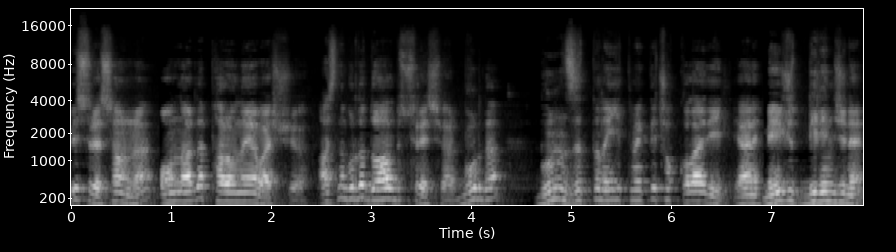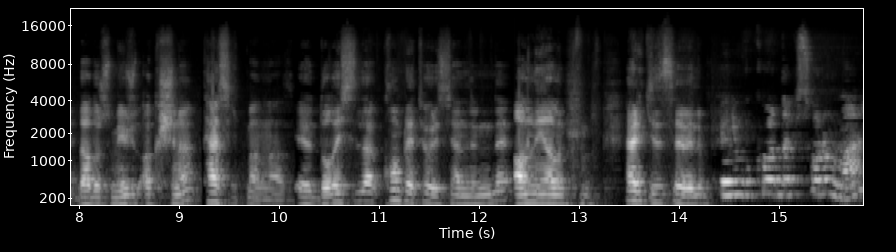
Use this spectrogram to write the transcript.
bir süre sonra onlarda paranoya başlıyor. Aslında burada doğal bir süreç var. Burada bunun zıttına gitmek de çok kolay değil. Yani mevcut bilincine, daha doğrusu mevcut akışına ters gitmen lazım. E, dolayısıyla komple teorisyenlerini de anlayalım. Herkesi sevelim. Benim bu konuda bir sorum var.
